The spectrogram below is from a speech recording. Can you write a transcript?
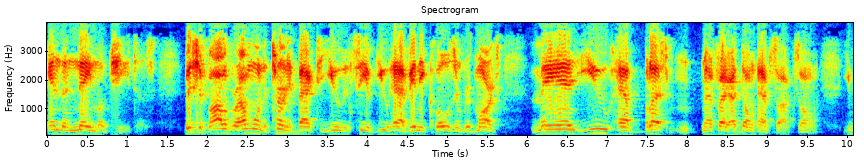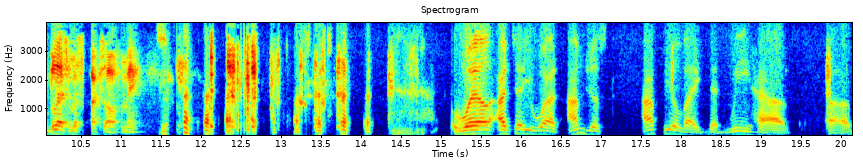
in the name of Jesus. Bishop Oliver, I want to turn it back to you and see if you have any closing remarks. Man, you have blessed. Matter of fact, I don't have socks on. You blessed my socks off, man. Well, I tell you what, I'm just I feel like that we have um,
